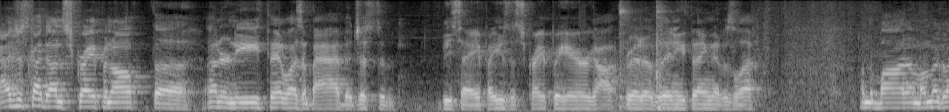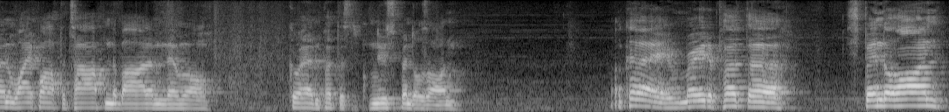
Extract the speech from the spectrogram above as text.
I just got done scraping off the underneath. It wasn't bad, but just to be safe, I used a scraper here, got rid of anything that was left on the bottom. I'm gonna go ahead and wipe off the top and the bottom, and then we'll go ahead and put the new spindles on. Okay, I'm ready to put the spindle on.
